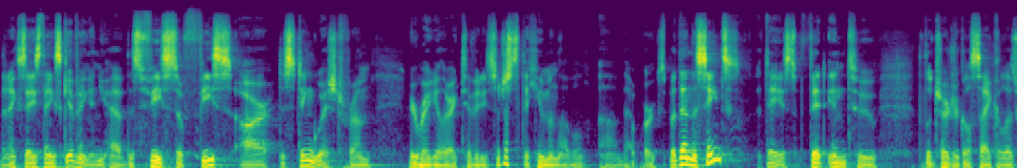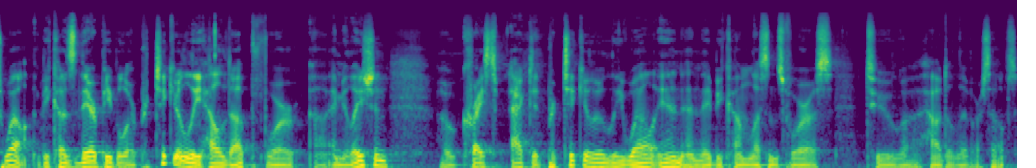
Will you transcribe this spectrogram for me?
the next day is Thanksgiving, and you have this feast. So feasts are distinguished from your regular activities. So just at the human level, uh, that works. But then the saints' days fit into the liturgical cycle as well, because they're people are particularly held up for uh, emulation. Who Christ acted particularly well in, and they become lessons for us to uh, how to live ourselves.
